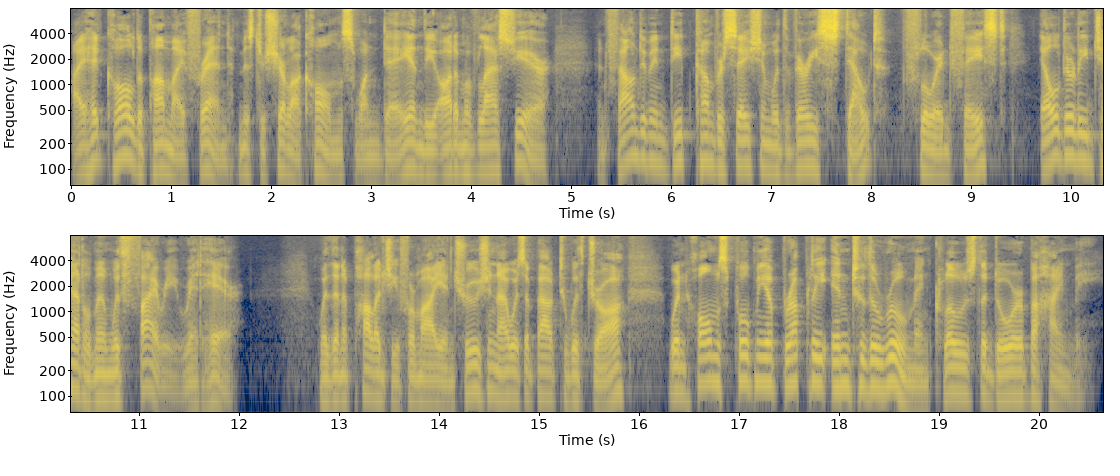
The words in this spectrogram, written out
I had called upon my friend, Mr. Sherlock Holmes, one day in the autumn of last year and found him in deep conversation with a very stout, florid faced, elderly gentleman with fiery red hair. With an apology for my intrusion, I was about to withdraw, when Holmes pulled me abruptly into the room and closed the door behind me.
